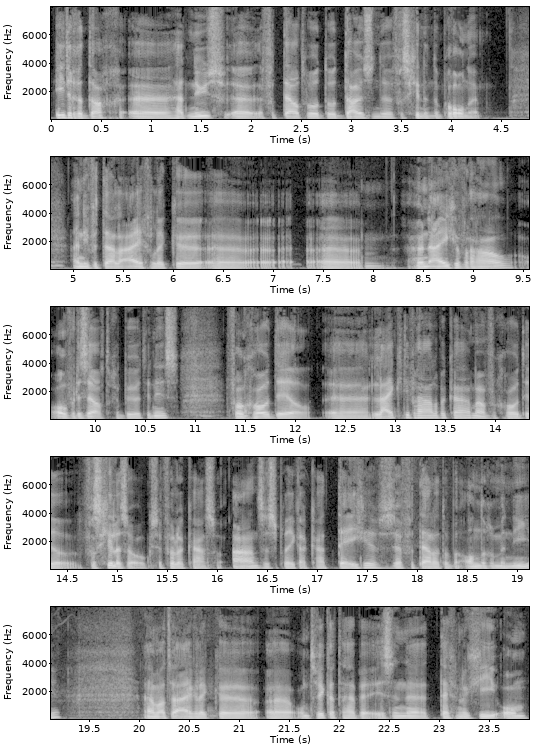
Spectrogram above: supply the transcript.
iedere dag uh, het nieuws verteld wordt door duizenden verschillende bronnen. En die vertellen eigenlijk uh, uh, uh, hun eigen verhaal over dezelfde gebeurtenis. Voor een groot deel lijken die verhalen op elkaar, maar voor een groot deel verschillen ze ook. Ze vullen elkaar zo aan, ze spreken elkaar tegen, ze vertellen het op een andere manier. En wat we eigenlijk ontwikkeld hebben is een technologie om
